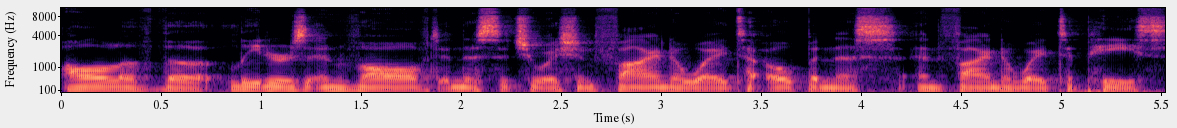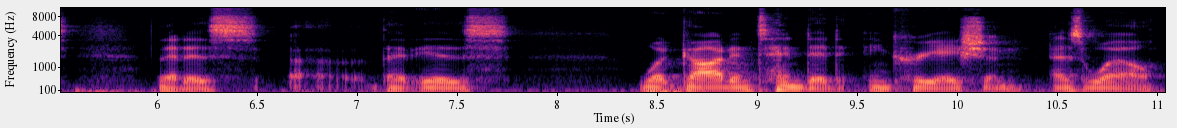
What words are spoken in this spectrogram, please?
all of the leaders involved in this situation find a way to openness and find a way to peace that is uh, that is what God intended in creation as well.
